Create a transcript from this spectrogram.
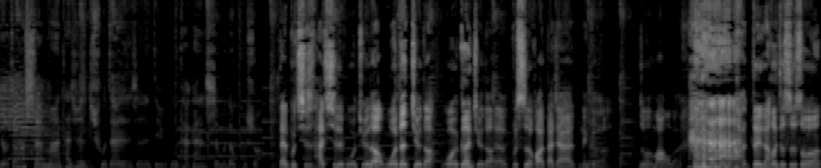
有这么深吗？他就是处在人生的低谷，他看什么都不爽。但不，其实他其实我觉得，我的觉得，我个人觉得，呃，不是的话，大家那个日文骂我吧。对，然后就是说，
